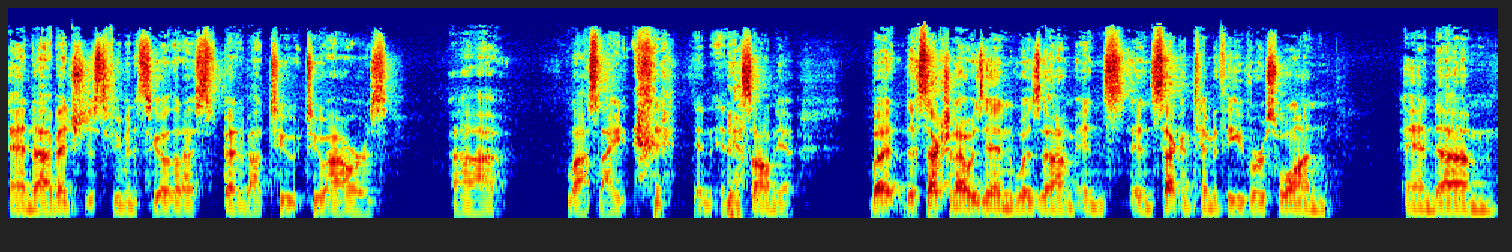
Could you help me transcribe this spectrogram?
and I mentioned just a few minutes ago that I spent about two two hours uh, last night in, in yeah. insomnia. But the section I was in was um, in in Second Timothy verse one, and um,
